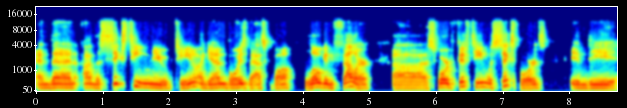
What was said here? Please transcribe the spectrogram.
And then on the 16U team, again, boys basketball, Logan Feller uh, scored 15 with six boards in the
